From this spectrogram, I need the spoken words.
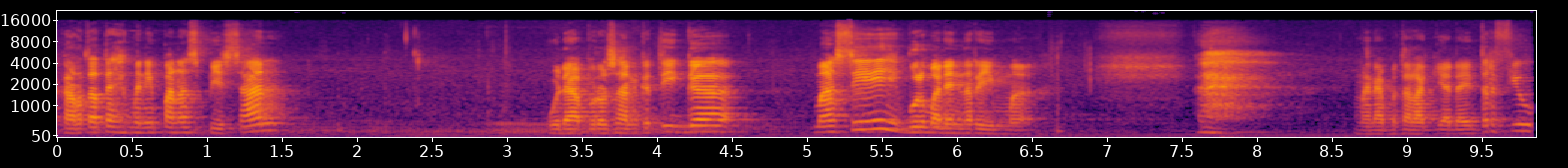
Jakarta teh meni panas pisan. Udah perusahaan ketiga, masih belum ada yang nerima. Mana bentar lagi ada interview.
